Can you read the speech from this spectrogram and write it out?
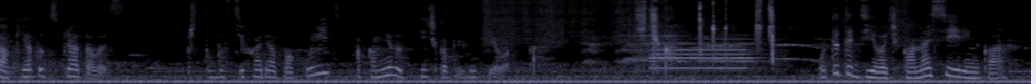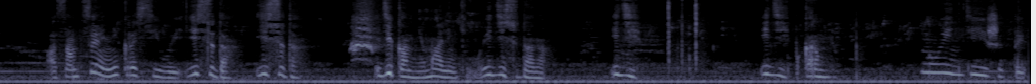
Так, я тут спряталась, чтобы втихаря покурить, а ко мне тут птичка прилетела. Птичка. Вот эта девочка, она серенькая. А самцы, они красивые. Иди сюда, иди сюда. Иди ко мне, маленький мой, иди сюда, на. Иди. Иди, покормлю. Ну иди же ты.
